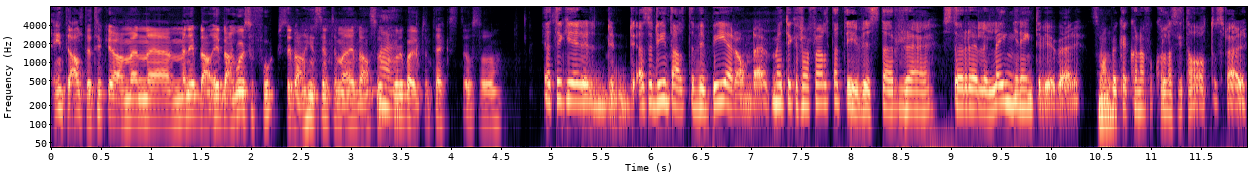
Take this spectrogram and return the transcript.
Inte alltid tycker jag, men, eh, men ibland, ibland går det så fort så ibland hinns det inte med. Ibland så Nej. går det bara ut en text och så Jag tycker, alltså det är inte alltid vi ber om det, men jag tycker framförallt att det är vid större, större eller längre intervjuer som man brukar kunna få kolla citat och sådär.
